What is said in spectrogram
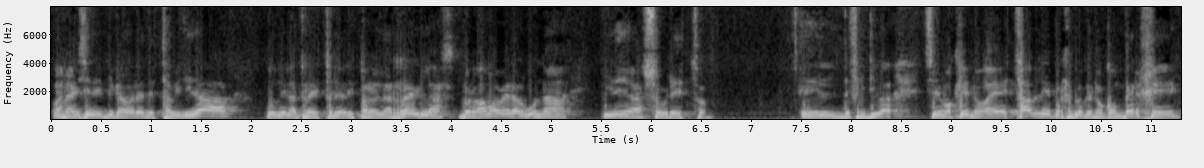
análisis de indicadores de estabilidad o de la trayectoria de disparo de las reglas. Bueno, vamos a ver algunas ideas sobre esto. En definitiva, si vemos que no es estable, por ejemplo, que no converge,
